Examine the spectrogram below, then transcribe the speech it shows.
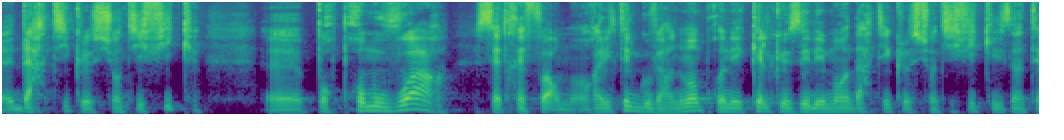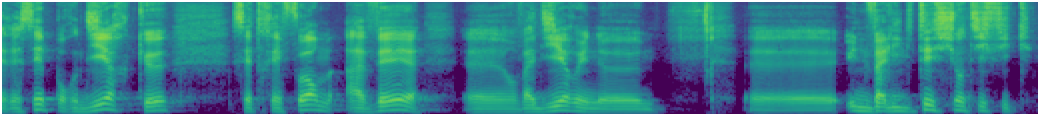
euh, d'articles scientifiques euh, pour promouvoir cette réforme. En réalité, le gouvernement prenait quelques éléments d'articles scientifiques qui les intéressaient pour dire que cette réforme avait, on va dire, une, une validité scientifique.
